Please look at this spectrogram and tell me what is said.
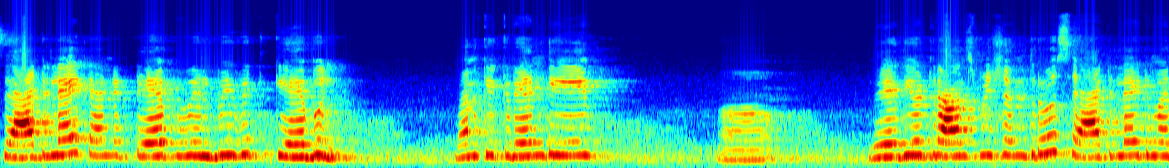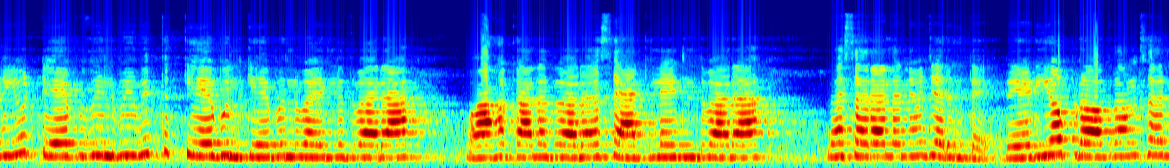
satellite and tape will be with cable. మనకి ఇక్కడ ఏంటి రేడియో ట్రాన్స్మిషన్ త్రూ శాటిలైట్ మరియు tape will be with cable cable వైర్ల ద్వారా వాహకాల ద్వారా శాటిలైట్ల ద్వారా ప్రసారాలు అనేవి జరుగుతాయి. Radio programmes are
